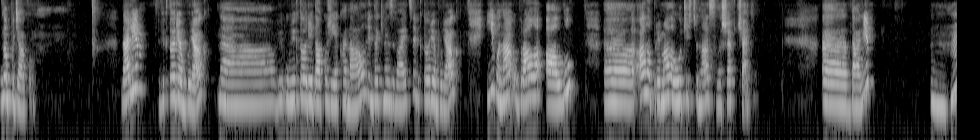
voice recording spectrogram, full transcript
на подяку. Далі Вікторія Буряк. Е, У Вікторії також є канал, він так і називається Вікторія Буряк. І вона обрала Аллу. Е, Алла приймала участь у нас лише в чаті. Далі. Угу.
